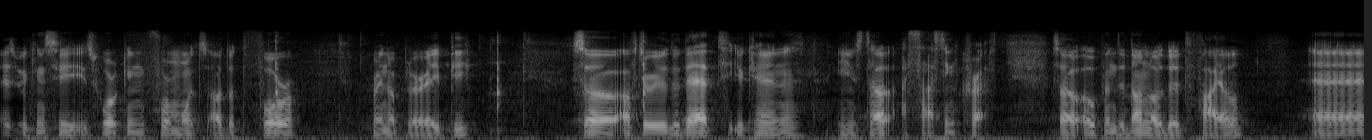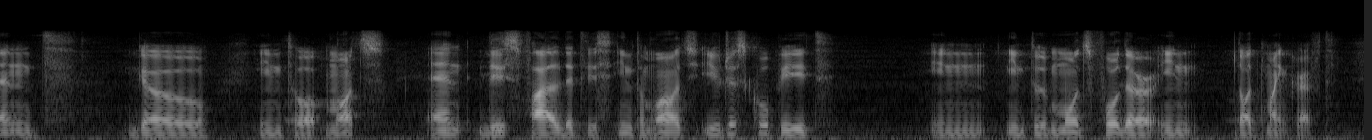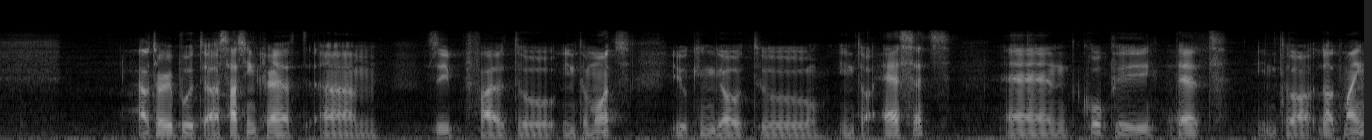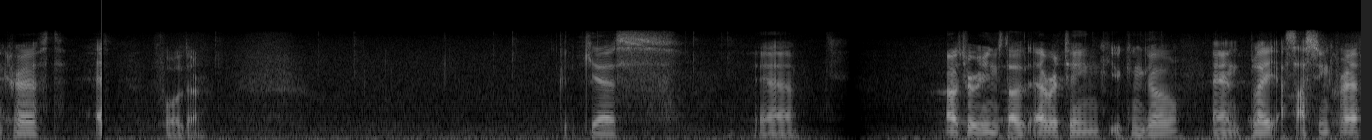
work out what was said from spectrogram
as we can see it's working for mods out of 4 render player AP so after you do that you can install Assassin's Creed. So open the downloaded file and go into mods. And this file that is into mods you just copy it in into mods folder in .minecraft after you put Assassin's Creed um, zip file to into mods you can go to into assets and copy that into .minecraft folder. Click yes. Yeah. After you installed everything you can go and play Assassin's Creed.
